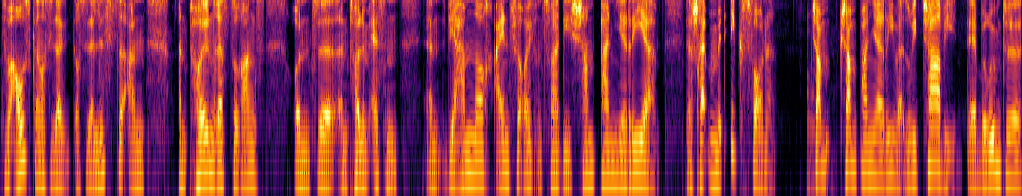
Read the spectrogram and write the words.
Zum Ausgang aus dieser, aus dieser Liste an, an tollen Restaurants und äh, an tollem Essen. Ähm, wir haben noch einen für euch und zwar die Champagneria. Da schreibt man mit X vorne. Cham Champagneria, so wie Xavi, der berühmte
